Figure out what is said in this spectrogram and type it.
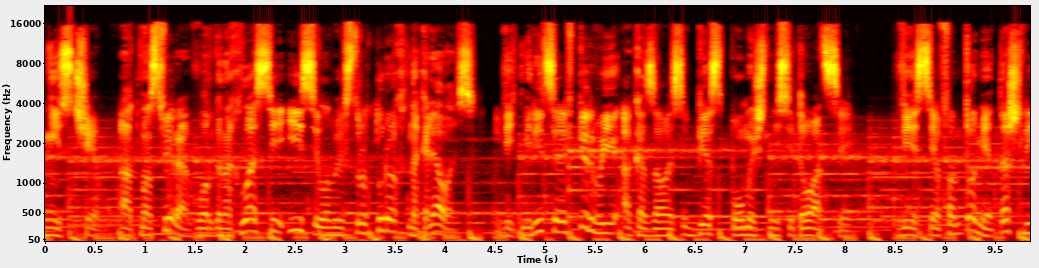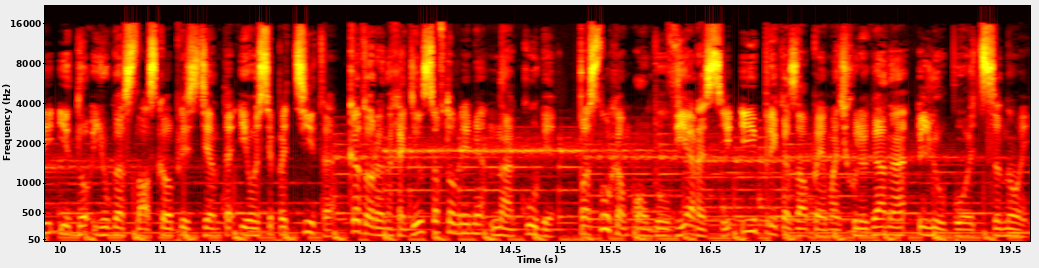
ни с чем. Атмосфера в органах власти и силовых структурах накалялась, ведь милиция впервые оказалась в беспомощной ситуации. Вести о фантоме дошли и до югославского президента Иосипа Тита, который находился в то время на Кубе. По слухам, он был в ярости и приказал поймать хулигана любой ценой.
